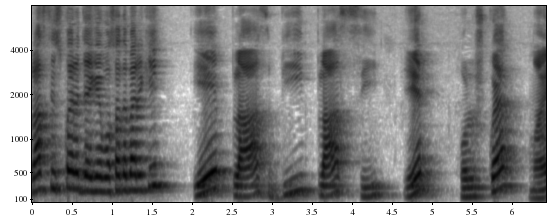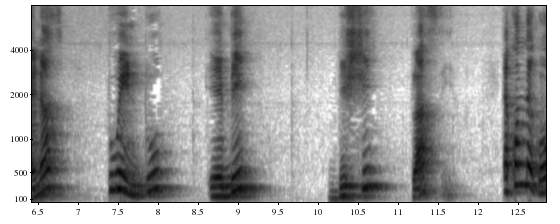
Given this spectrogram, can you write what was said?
plus C স্কোয়ারের জায়গায় বসাতে পারি কি? A plus B plus C এর whole square minus two into A B BC plus C এখন দেখো,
